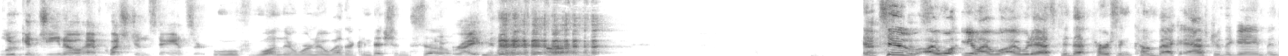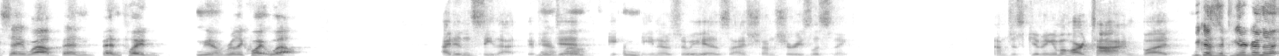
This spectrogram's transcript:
Luke and Gino have questions to answer. Well, one, there were no weather conditions, so right? you know, um, and two, that's- I want you know, I, I would ask did that person come back after the game and say, "Wow, Ben Ben played you know really quite well." I didn't see that. If Yeah, he did, well, he, um, he knows who he is. I sh- I'm sure he's listening. I'm just giving him a hard time, but Because if you're gonna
